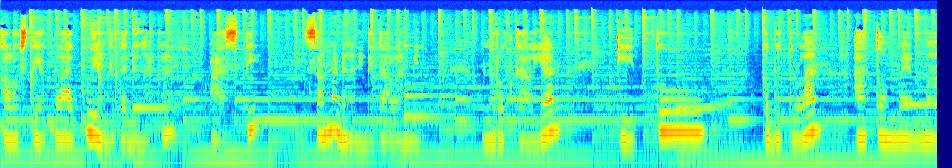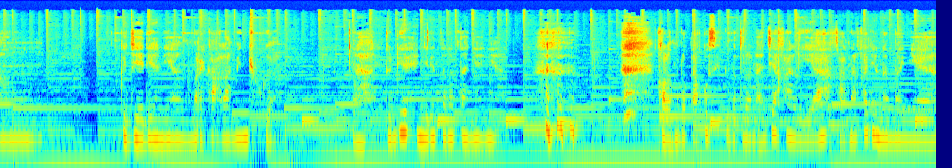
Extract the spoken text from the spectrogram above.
Kalau setiap lagu yang kita dengarkan pasti sama dengan yang kita alamin. Menurut kalian, itu kebetulan atau memang kejadian yang mereka alamin juga? Nah, itu dia yang jadi tanda tanyanya. Kalau menurut aku sih kebetulan aja kali ya, karena kan yang namanya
